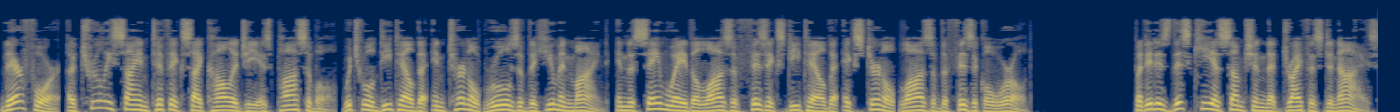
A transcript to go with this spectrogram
Therefore, a truly scientific psychology is possible, which will detail the internal rules of the human mind, in the same way the laws of physics detail the external laws of the physical world. But it is this key assumption that Dreyfus denies.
